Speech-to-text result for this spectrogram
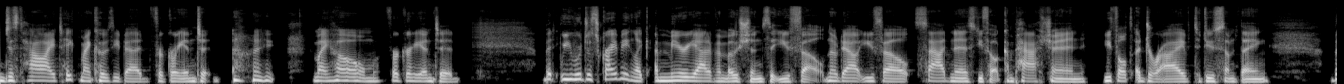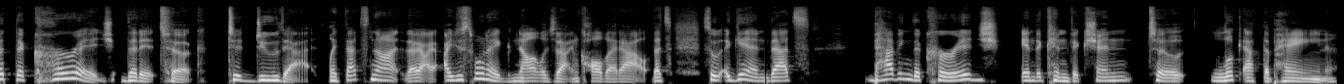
And just how I take my cozy bed for granted, my home for granted. But you were describing like a myriad of emotions that you felt. No doubt you felt sadness, you felt compassion, you felt a drive to do something. But the courage that it took to do that, like that's not, I, I just want to acknowledge that and call that out. That's so again, that's having the courage and the conviction to look at the pain,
